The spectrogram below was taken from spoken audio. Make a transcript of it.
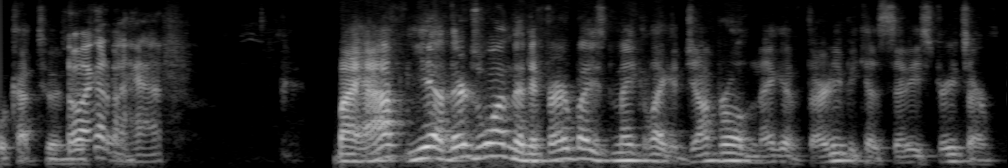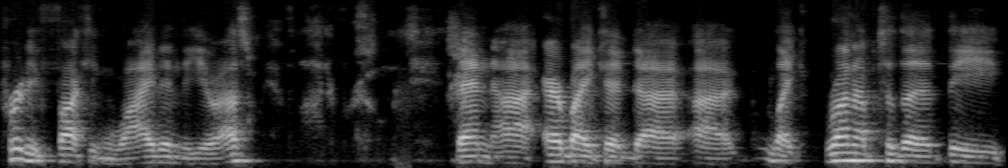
we'll cut to a. So I got about half. by half. Yeah, there's one that if everybody's to make like a jump roll negative thirty because city streets are pretty fucking wide in the U.S. We have a lot of room. Then uh, everybody could uh, uh, like run up to the the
